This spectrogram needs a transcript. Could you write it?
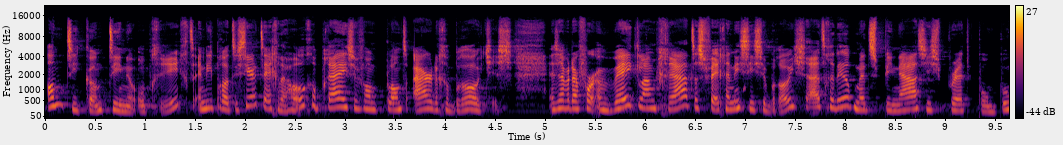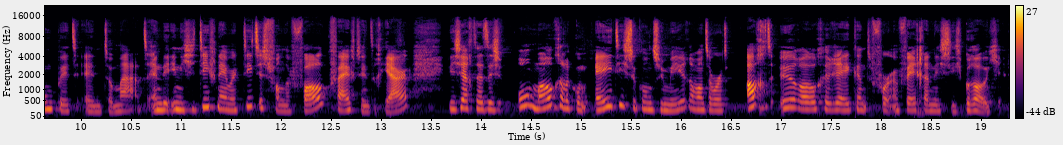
Antikantine opgericht. En die protesteert tegen de hoge prijzen van plantaardige broodjes. En ze hebben daarvoor een week lang gratis veganistische broodjes uitgedeeld met spinazie, spread, pompoenpit en tomaat. En de initiatiefnemer Titus van der Valk, 25 jaar, die zegt het is onmogelijk om ethisch te consumeren, want er wordt 8 euro gerekend voor een veganistisch broodje.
